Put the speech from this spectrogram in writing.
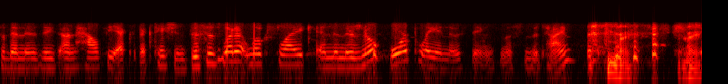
so then there's these unhealthy expectations. This is what it looks like, and then there's no foreplay in those things most of the time. right. Right.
